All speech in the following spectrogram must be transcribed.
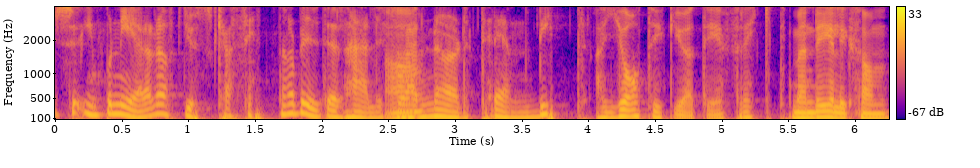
så imponerad av att just kassetten har blivit sån här, Ja. sån här nördtrendigt. Ja, jag tycker ju att det är fräckt, men det är liksom,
